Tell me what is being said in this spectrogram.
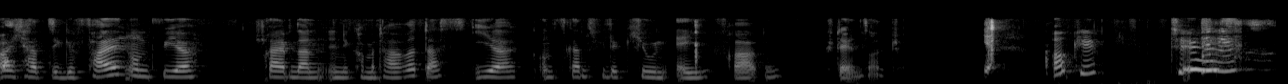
euch hat sie gefallen und wir schreiben dann in die Kommentare, dass ihr uns ganz viele QA-Fragen stellen sollt. Ja. Okay. Tschüss.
